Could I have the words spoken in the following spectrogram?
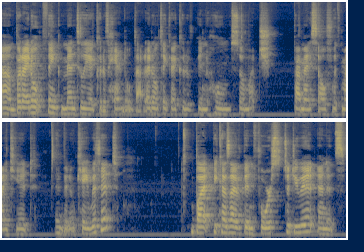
Um, but I don't think mentally I could have handled that. I don't think I could have been home so much by myself with my kid and been okay with it. But because I've been forced to do it and it's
